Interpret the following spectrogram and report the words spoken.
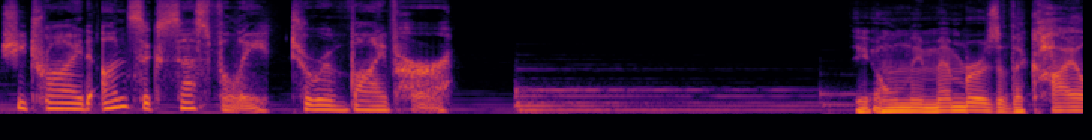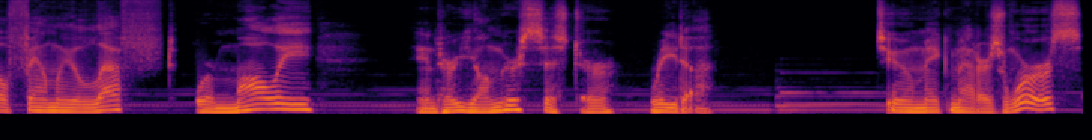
She tried unsuccessfully to revive her. The only members of the Kyle family left were Molly and her younger sister, Rita. To make matters worse,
